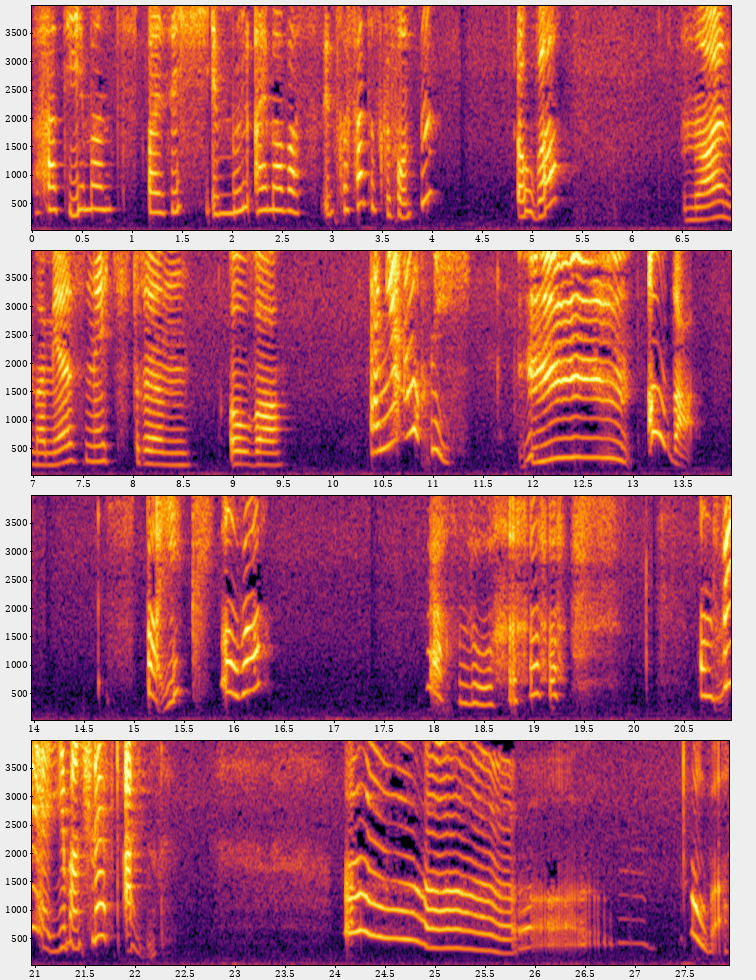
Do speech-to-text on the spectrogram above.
Hat jemand bei sich im Mülleimer was Interessantes gefunden? Over? Nein, bei mir ist nichts drin. Over. Bei mir auch nicht. Mm, over. Spike, over? Ach so. Und wer? Jemand schläft ein. Over.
